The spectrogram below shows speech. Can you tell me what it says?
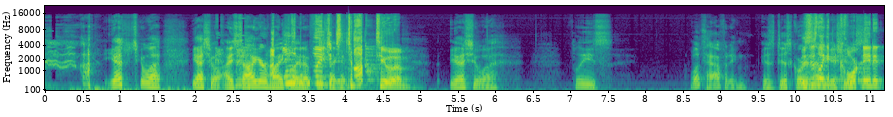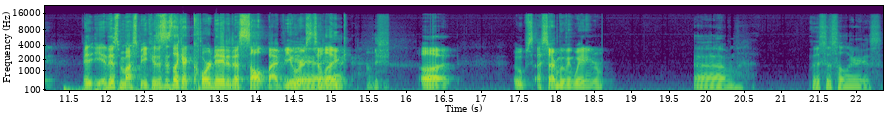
Yeshua, Yeshua, I saw your mic I light up for a just second. talked to him. Yeshua, please. What's happening? Is Discord? This is like a coordinated. It- it- this must be because this is like a coordinated assault by viewers Yeah, to yeah, like. Uh, oops! I started moving waiting room. Um, this is hilarious.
